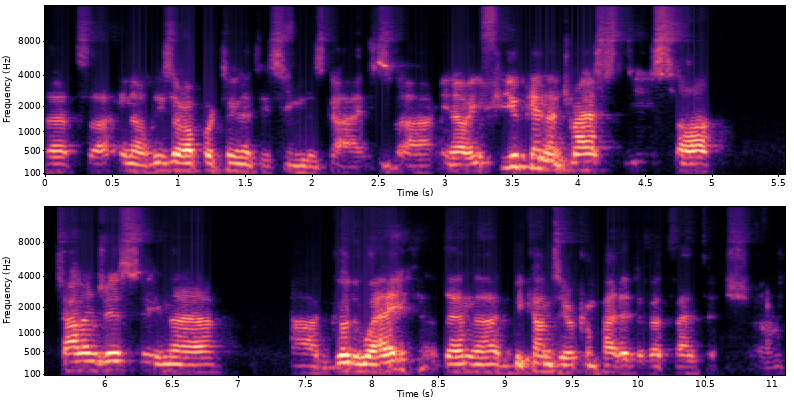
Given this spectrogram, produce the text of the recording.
that uh, you know these are opportunities in disguise. Uh, you know, if you can address these uh, challenges in a, a, good way, then uh, it becomes your competitive advantage. Um,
